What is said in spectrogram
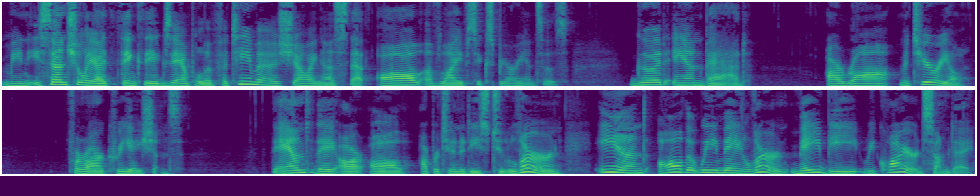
I mean, essentially, I think the example of Fatima is showing us that all of life's experiences, good and bad, are raw material for our creations. And they are all opportunities to learn and all that we may learn may be required someday.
